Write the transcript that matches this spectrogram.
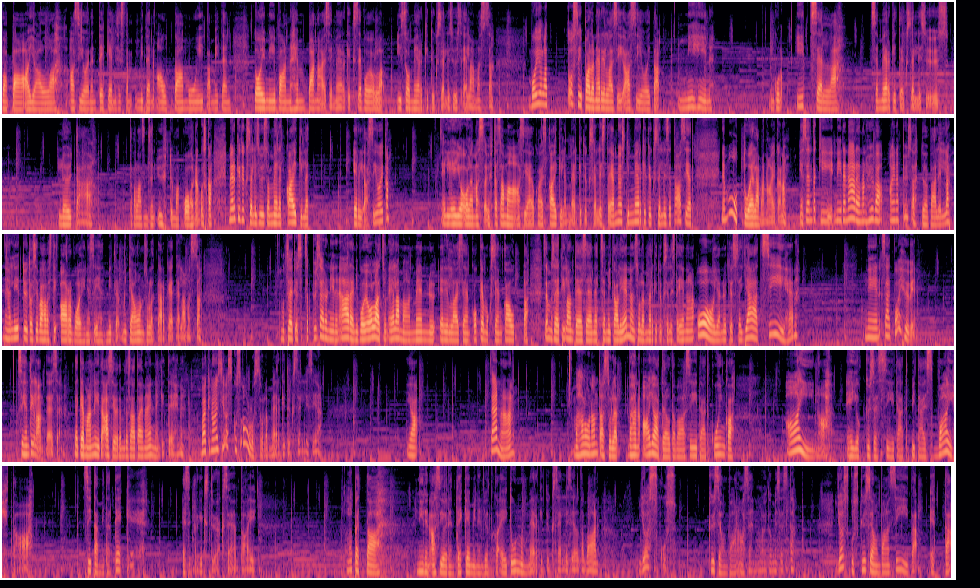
vapaa-ajalla, asioiden tekemisestä, miten auttaa muita, miten toimii vanhempana esimerkiksi. Se voi olla iso merkityksellisyys elämässä. Voi olla tosi paljon erilaisia asioita, mihin niin kuin itsellä se merkityksellisyys löytää tavallaan semmoisen yhtymäkohdan, koska merkityksellisyys on meille kaikille eri asioita. Eli ei ole olemassa yhtä samaa asiaa, joka olisi kaikille merkityksellistä. Ja myöskin merkitykselliset asiat, ne muuttuu elämän aikana. Ja sen takia niiden ääreen on hyvä aina pysähtyä välillä. Nehän liittyy tosi vahvasti arvoihin ja siihen, mikä, mikä on sulle tärkeää elämässä. Mutta se, että jos et sä pysähdy niiden ääreen, niin voi olla, että sun elämä on mennyt erilaiseen kokemuksien kautta semmoiseen tilanteeseen, että se, mikä oli ennen sulle merkityksellistä, ei enää ole. Ja nyt jos sä jäät siihen, niin sä et voi hyvin siihen tilanteeseen, tekemään niitä asioita, mitä sä oot aina ennenkin tehnyt. Vaikka ne olisi joskus ollut sulle merkityksellisiä. Ja tänään mä haluan antaa sulle vähän ajateltavaa siitä, että kuinka aina ei ole kyse siitä, että pitäisi vaihtaa sitä, mitä tekee, esimerkiksi työkseen, tai lopettaa niiden asioiden tekeminen, jotka ei tunnu merkityksellisiltä, vaan joskus kyse on vaan asennoitumisesta. Joskus kyse on vaan siitä, että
